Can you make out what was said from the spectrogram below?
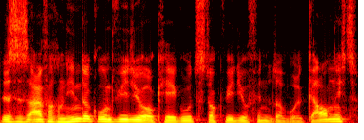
Das ist einfach ein Hintergrundvideo. Okay, gut, Stockvideo findet er wohl gar nicht.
